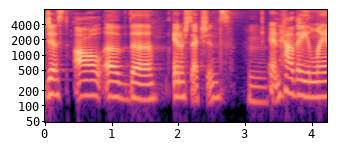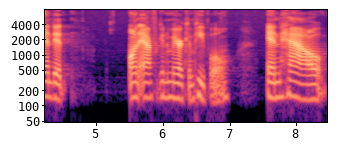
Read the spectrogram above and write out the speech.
just all of the intersections hmm. and how they landed on African American people and how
